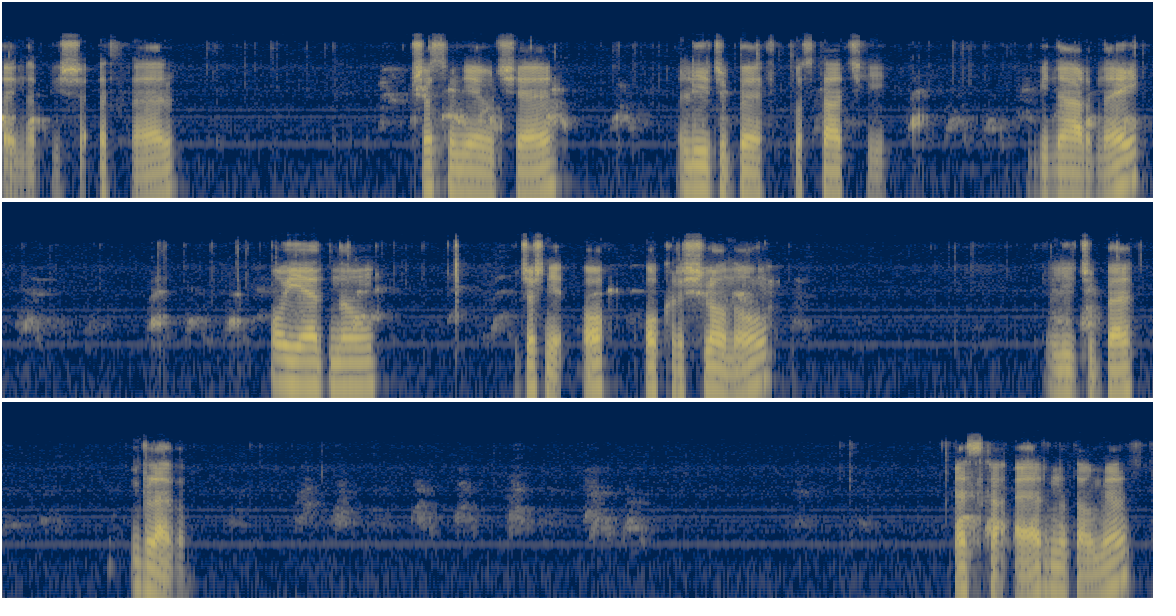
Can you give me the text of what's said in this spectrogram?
Tutaj napiszę SHL. Przesunięcie liczby w postaci binarnej o jedną, chociaż nie, o określoną liczbę w lewo. SHR natomiast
